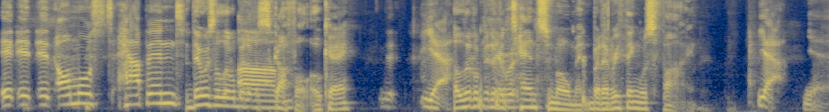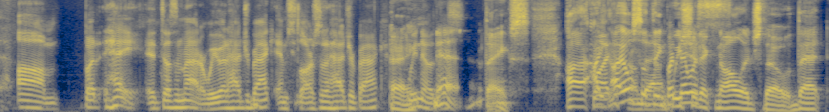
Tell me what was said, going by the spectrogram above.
It, it it almost happened. There was a little bit of a Um, scuffle. Okay, yeah. A little bit of a tense moment, but everything was fine. Yeah yeah. um but hey it doesn't matter we would have had your back mc lars would have had your back Hey. we know Yeah. this Thanks. Uh, But- I, I also think down. we should was- acknowledge, though, that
